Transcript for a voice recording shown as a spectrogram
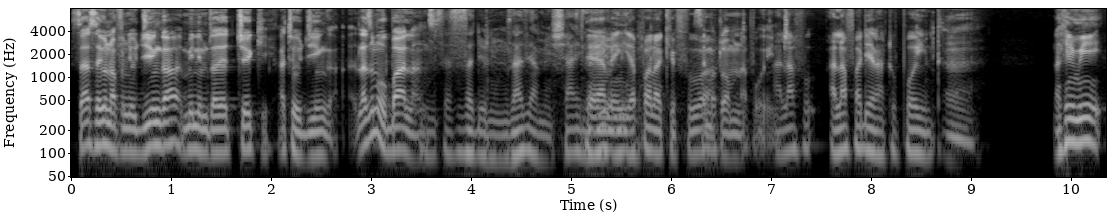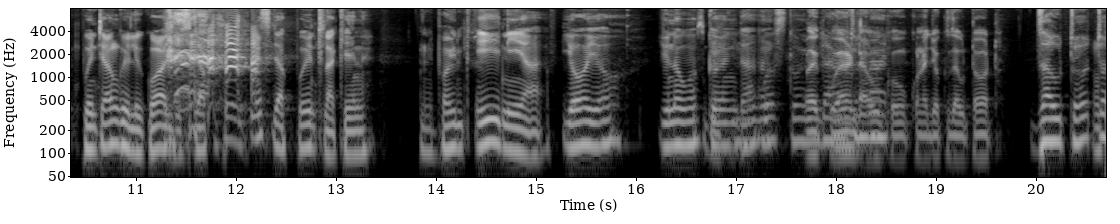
Sasa hii unafanya ujinga mi ni mzazi cheki acha ujinga. Lazima ubalance. Sasa jo ni mzazi Eh, na kifua. Tu amna point. Alafu alafu hadi anatu point. Lakini mi point yangu ilikuwa mi sija kupoint lakini. Ni point? Hii ni ya yoyo. You know what's going down? we kuenda huko kuna za utoto za utoto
